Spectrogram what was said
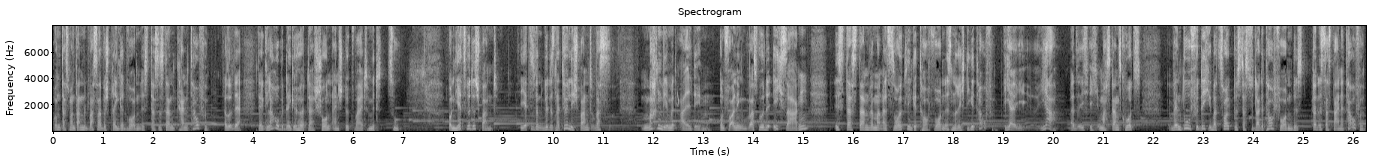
und dass man dann mit Wasser besprenkelt worden ist. Das ist dann keine Taufe. Also der, der Glaube, der gehört da schon ein Stück weit mit zu. Und jetzt wird es spannend. Jetzt wird es natürlich spannend, was machen wir mit all dem? Und vor allen Dingen, was würde ich sagen, ist das dann, wenn man als Säugling getauft worden ist, eine richtige Taufe? Ja, ja. Also ich, ich mach's ganz kurz. Wenn du für dich überzeugt bist, dass du da getauft worden bist, dann ist das deine Taufe.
